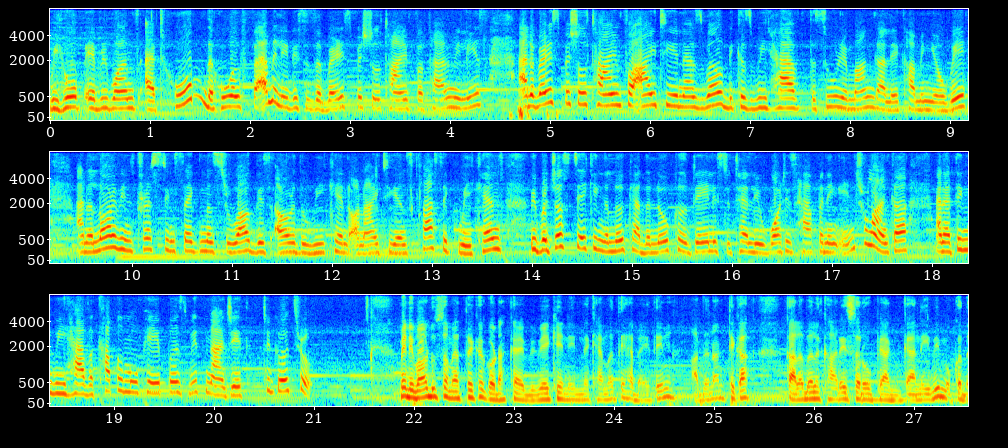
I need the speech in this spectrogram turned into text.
We hope everyone's at home, the whole family. This is a very special time for families and a very special time for ITN as well because we have the Surya Mangale coming your way and a lot of interesting segments throughout this hour of the weekend on ITN's Classic Weekends. We were just taking a look at the local dailies to tell you what is happening in Sri Lanka and I think we have a couple more papers with Najit to go through. මේ නිවාඩු සමත් එක්ක ගොඩක් අය විවේකයෙන් ඉන්න කැමති. හැබැයි ඉතින් අද නම් ටිකක් කලබලකාරී ස්වරූපයක් ගනීවි. මොකද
